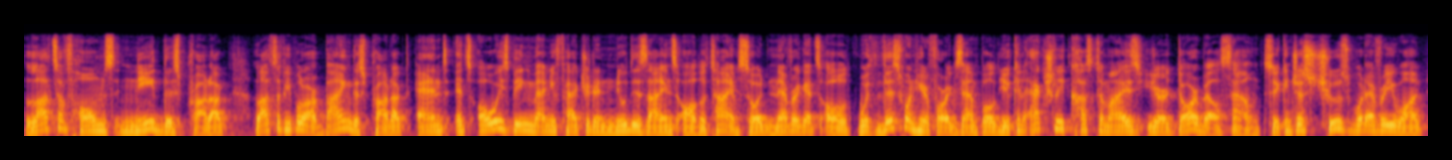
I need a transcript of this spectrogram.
Lots of homes need this product. Lots of people are buying this product and it's always being manufactured in new designs all the time. So it never gets old. With this one here, for example, you can actually customize your doorbell sound. So you can just choose whatever you want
